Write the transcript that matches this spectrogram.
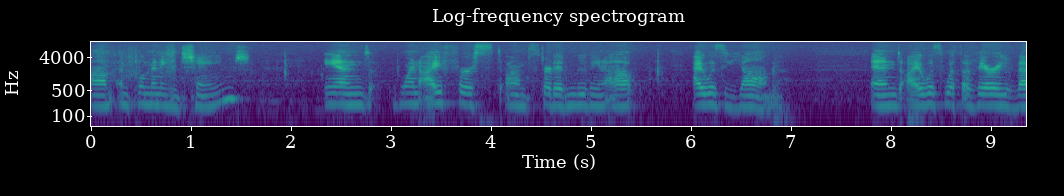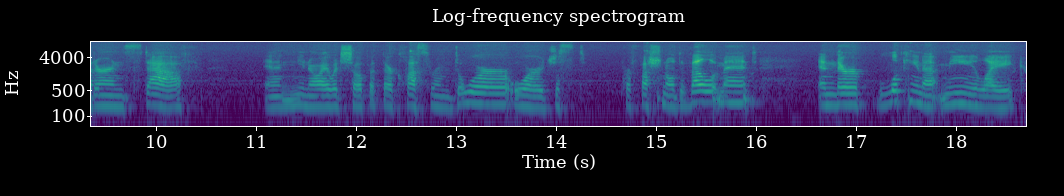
um, implementing change. And when I first um, started moving up, I was young. And I was with a very veteran staff. And, you know, I would show up at their classroom door or just professional development. And they're looking at me like,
